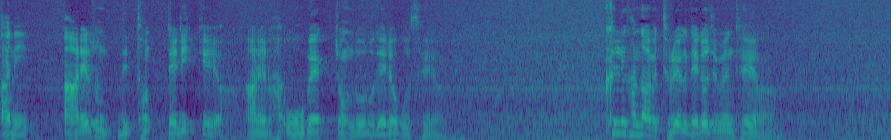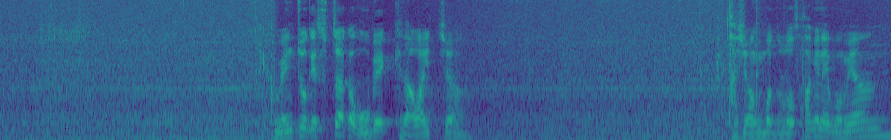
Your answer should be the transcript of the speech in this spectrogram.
아니 아래로 좀 내릴게요. 아래로 한 500 정도로 내려보세요. 클릭한 다음에 드래그 내려주면 돼요. 그 왼쪽에 숫자가 500 이렇게 나와 있죠. 다시 0번 눌러서 확인해 보면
